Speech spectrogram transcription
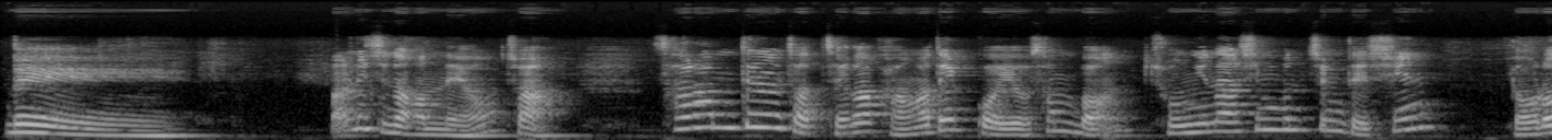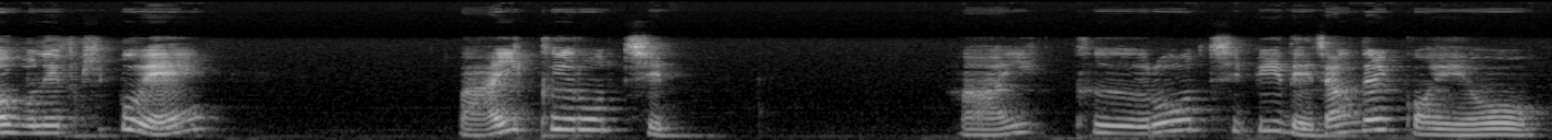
네. 빨리 지나갔네요. 자, 사람들 자체가 강화될 거예요. 3번. 종이나 신분증 대신 여러분의 피부에 마이크로칩, 마이크로 칩이 내장될 거예요.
